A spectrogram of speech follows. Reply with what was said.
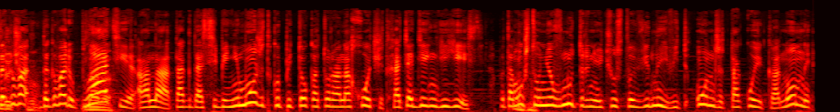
Догова- договорю, платье она тогда себе не может купить то, которое она хочет, хотя деньги есть. Потому что у нее внутреннее чувство вины, ведь он же такой экономный,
